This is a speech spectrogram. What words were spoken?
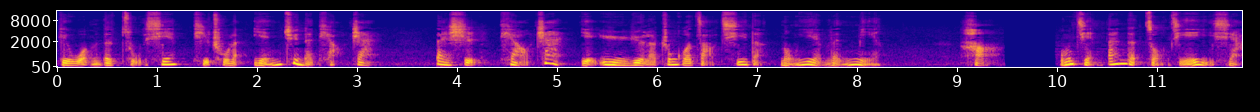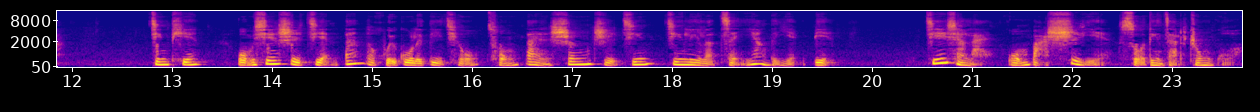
给我们的祖先提出了严峻的挑战。但是挑战也孕育了中国早期的农业文明。好，我们简单的总结一下。今天我们先是简单的回顾了地球从诞生至今经历了怎样的演变。接下来我们把视野锁定在了中国，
